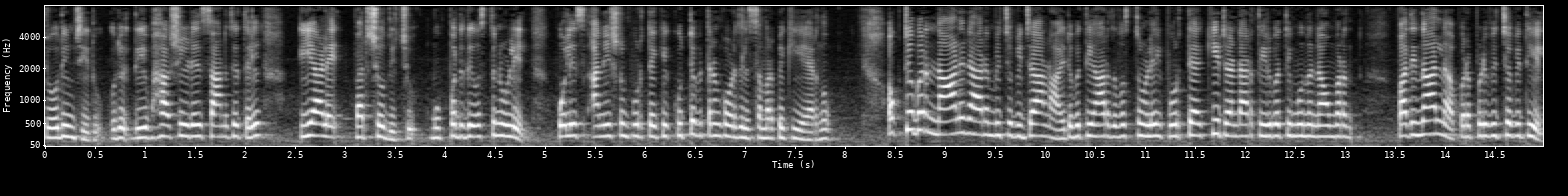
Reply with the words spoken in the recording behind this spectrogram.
ചോദ്യം ചെയ്തു. ഒരു ദ്വിഭാഷയുടെ സാന്നിധ്യത്തിൽ ഇയാളെ പരിശോധിച്ചു. മുപ്പത് ദിവസത്തിനുള്ളിൽ പോലീസ് അന്വേഷണം പൂർത്തിയാക്കി കുറ്റപത്രം കോടതിയിൽ സമർപ്പിക്കുകയായിരുന്നു. ഒക്ടോബർ നാലിന് ആരംഭിച്ച വിചാരണ ഇരുപത്തിയാറ് ദിവസത്തിനുള്ളിൽ പൂർത്തിയാക്കി രണ്ടായിരത്തി ഇരുപത്തിമൂന്ന് നവംബർ പതിനാലിന് പുറപ്പെടുവിച്ച വിധിയിൽ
